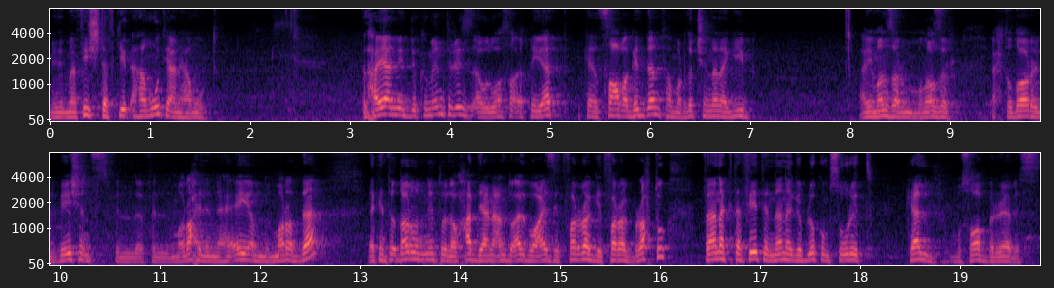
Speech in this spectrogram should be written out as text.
مفيش تفكير. هموت يعني هموت. الحقيقة إن ال documentaries أو الوثائقيات كانت صعبة جدا فما رضيتش إن أنا أجيب أي منظر من مناظر احتضار ال patients في في المراحل النهائية من المرض ده. لكن تقدروا إن أنتوا لو حد يعني عنده قلب وعايز يتفرج يتفرج براحته. فأنا اكتفيت إن أنا أجيب لكم صورة كلب مصاب بال rabies.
